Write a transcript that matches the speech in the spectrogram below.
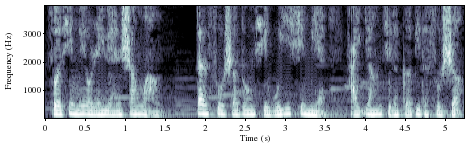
所幸没有人员伤亡，但宿舍东西无一幸免，还殃及了隔壁的宿舍。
